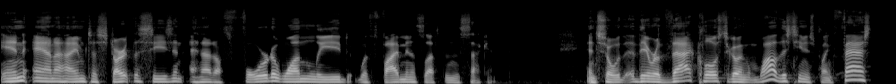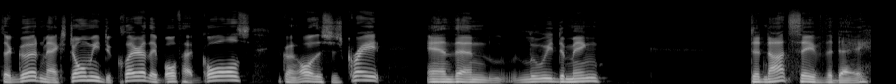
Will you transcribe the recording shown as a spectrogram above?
in Anaheim to start the season and had a four to one lead with five minutes left in the second. And so they were that close to going, wow, this team is playing fast. They're good. Max Domi, Duclair, they both had goals. You're going, oh, this is great. And then Louis Domingue did not save the day,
